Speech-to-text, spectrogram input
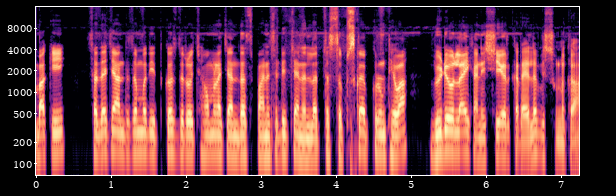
बाकी सध्याच्या अंदाजामध्ये इतकंच. दररोज हवामानाचे अंदाज पाहण्यासाठी चॅनलला तर सबस्क्राईब करून ठेवा. व्हिडिओ लाईक आणि शेअर करायला विसरू नका.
